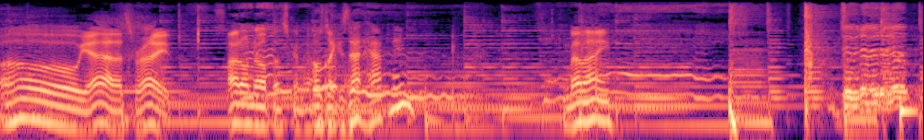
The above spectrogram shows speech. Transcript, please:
Oh, yeah, that's right. I don't know if that's going to happen. I was like, is that happening? Bye bye.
